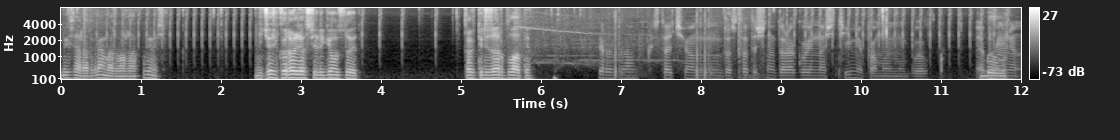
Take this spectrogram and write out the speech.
Биксар откроем, возможно, окупимся. Ничего себе, королевский легион стоит. Как три зарплаты. Сержант, кстати, он достаточно дорогой на стиме, по-моему, был. Я Был. помню,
